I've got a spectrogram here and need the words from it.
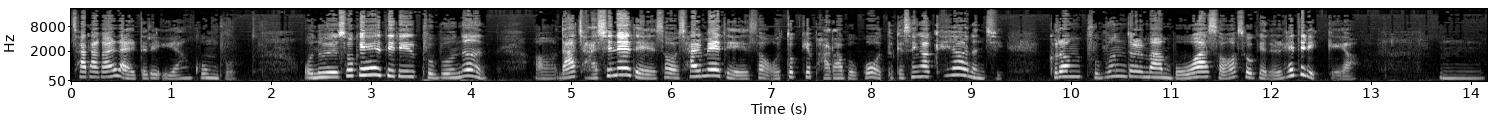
살아갈 날들을 위한 공부. 오늘 소개해드릴 부분은 어, 나 자신에 대해서, 삶에 대해서 어떻게 바라보고 어떻게 생각해야 하는지 그런 부분들만 모아서 소개를 해드릴게요. 음,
